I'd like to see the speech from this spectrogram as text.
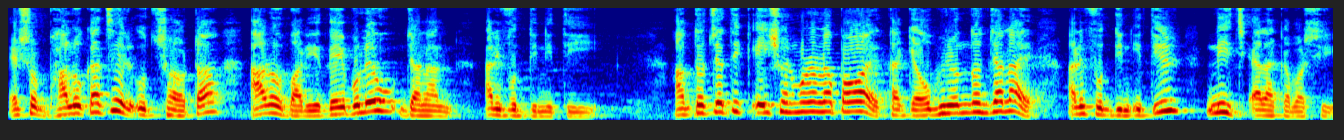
এসব ভালো কাজের উৎসাহটা আরও বাড়িয়ে দেয় বলেও জানান আরিফুদ্দিন ইতি। আন্তর্জাতিক এই সম্মাননা পাওয়ায় তাকে অভিনন্দন জানায় আরিফুদ্দিন ইতির নিজ এলাকাবাসী।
